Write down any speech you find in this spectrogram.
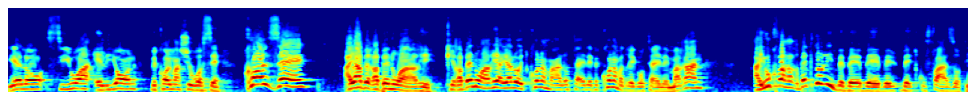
לו סיוע עליון בכל מה שהוא עושה. כל זה היה ברבנו הארי, כי רבנו הארי היה לו את כל המעלות האלה וכל המדרגות האלה. מרן היו כבר הרבה גדולים בתקופה הזאת,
